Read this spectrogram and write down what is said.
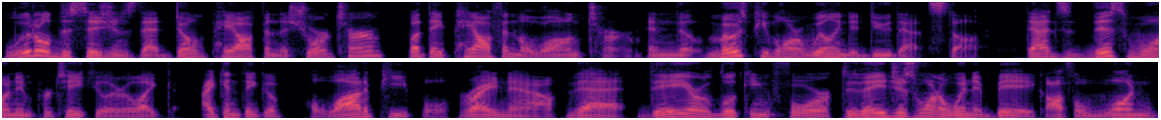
little decisions that don't pay off in the short term, but they pay off in the long term. And the, most people aren't willing to do that stuff. That's this one in particular. Like, I can think of a lot of people right now that they are looking for, do they just want to win it big off of one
